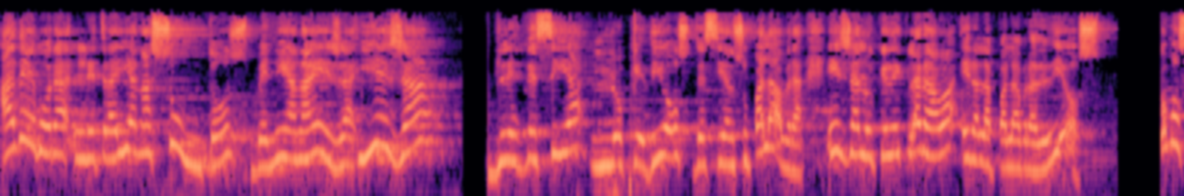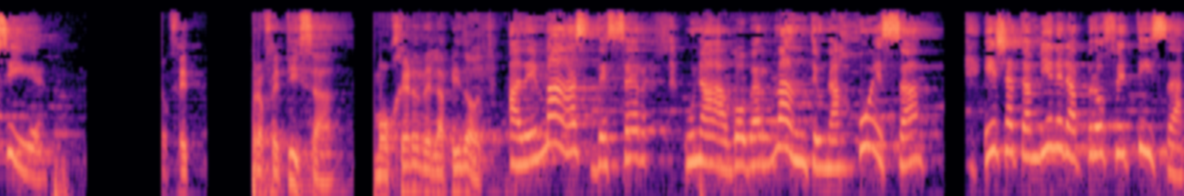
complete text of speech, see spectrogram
A Débora le traían asuntos, venían a ella y ella les decía lo que Dios decía en su palabra. Ella lo que declaraba era la palabra de Dios. ¿Cómo sigue? Profetiza, mujer de Lapidot. Además de ser una gobernante, una jueza, ella también era profetisa.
